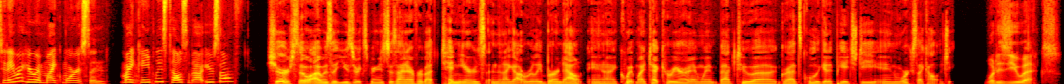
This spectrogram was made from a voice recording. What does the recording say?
Today we're here with Mike Morrison. Mike, can you please tell us about yourself? Sure. So I was a user experience designer for about 10 years, and then I got really burned out, and I quit my tech career and went back to uh, grad school to get a PhD in work psychology. What is UX?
